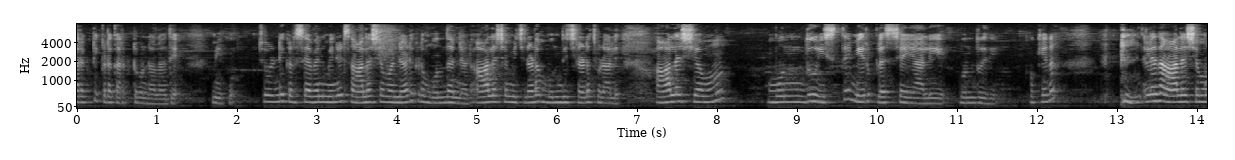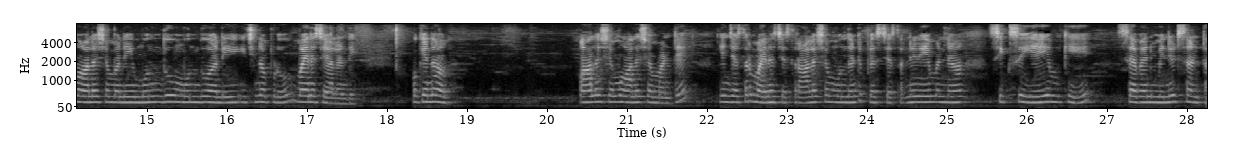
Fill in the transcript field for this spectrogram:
కరెక్ట్ ఇక్కడ కరెక్ట్గా ఉండాలి అదే మీకు. చూడండి ఇక్కడ సెవెన్ మినిట్స్ ఆలస్యం అన్నాడు ఇక్కడ ముందు అన్నాడు. ఆలస్యం ఇచ్చినాడా ముందు ఇచ్చినాడా చూడాలి. ఆలస్యము ముందు ఇస్తే మీరు ప్లస్ చేయాలి. ముందు ఇది. ఓకేనా? లేదా ఆలస్యము ఆలస్యం అని ముందు ముందు అని ఇచ్చినప్పుడు మైనస్ చేయాలండి. ఓకేనా? ఆలస్యము ఆలస్యం అంటే ఏం చేస్తారు? మైనస్ చేస్తారు. ఆలస్యం ముందంటే ప్లస్ చేస్తారు. నేను ఏమన్నా సిక్స్ ఏఎంకి సెవెన్ మినిట్స్ అంట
